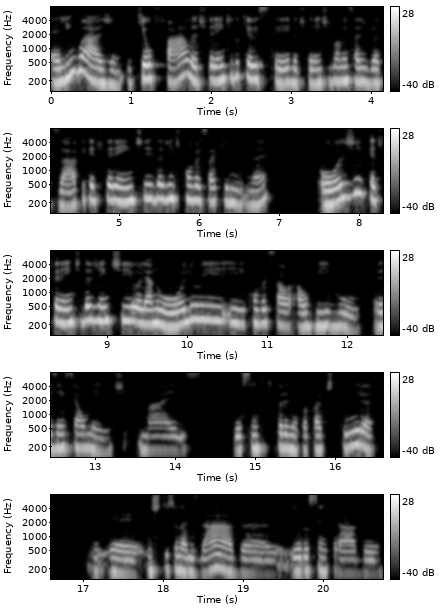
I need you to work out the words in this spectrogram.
é linguagem. O que eu falo é diferente do que eu escrevo, é diferente de uma mensagem de WhatsApp, que é diferente da gente conversar aqui, né? hoje, que é diferente da gente olhar no olho e, e conversar ao vivo presencialmente. Mas eu sinto que, por exemplo, a partitura é, institucionalizada, eurocentrada,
